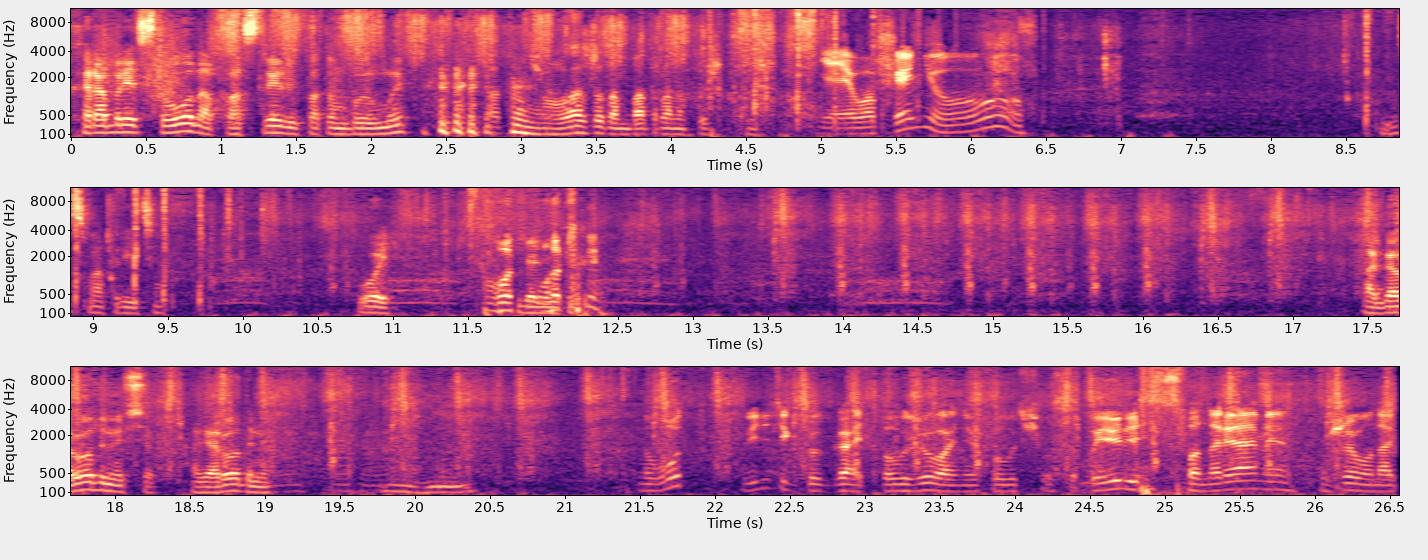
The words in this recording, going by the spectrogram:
храбрец-то он, а подстреливать потом будем мы. У вас же там патроны пушка. Я его обгоню. Ну, смотрите. Ой, Вот, вот. огородами все, огородами. Ну вот, Видите, какой гайд по выживанию получился? Появились с фонарями, уже у нас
